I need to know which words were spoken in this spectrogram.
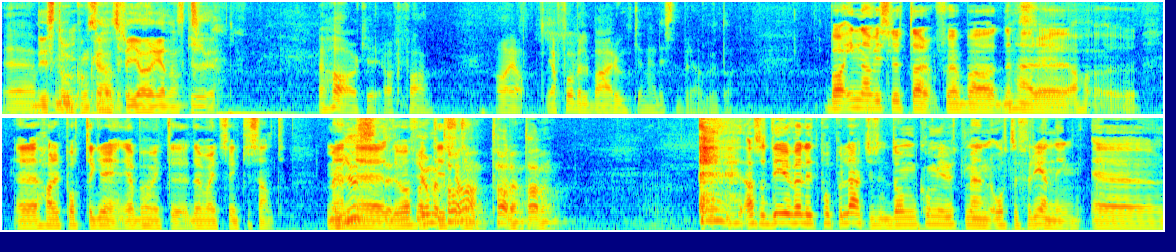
Eh, Det är stor Mm, konkurrens för jag har redan skrivit. Jaha okej, ja fan. Ja ja, jag får väl bara runka när jag lyssnar på det albumet då. Bara innan vi slutar, får jag bara den här eh, eh, Harry Potter grejen, jag behöver inte, den var inte så intressant. Men Just eh, det. var Jo men faktiskt, ta den, ta den, ta den. alltså det är ju väldigt populärt just nu. de kom ju ut med en återförening, eh,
